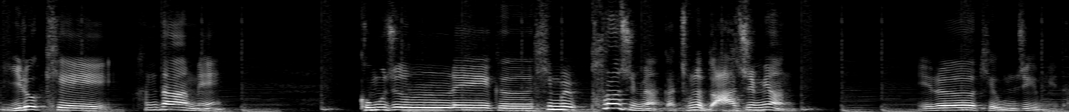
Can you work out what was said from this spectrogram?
이렇게 한 다음에 고무줄의 그 힘을 풀어주면, 그러니까 점점 놔주면 이렇게 움직입니다.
